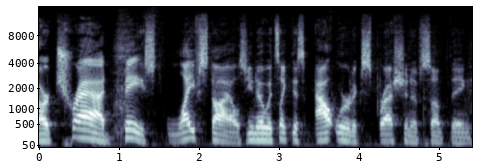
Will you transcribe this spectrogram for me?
are trad based lifestyles. You know, it's like this outward expression of something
